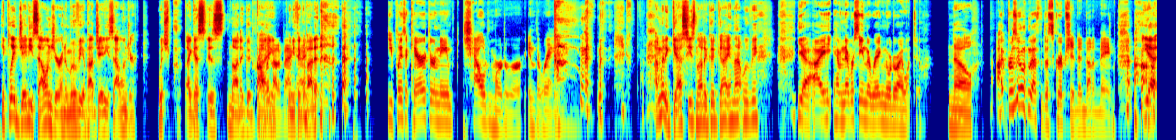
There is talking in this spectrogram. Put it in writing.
He played J.D. Salinger in a movie about J.D. Salinger, which I guess is not a good Probably guy not a bad when you think about it. he plays a character named Child Murderer in The Ring. I'm gonna guess he's not a good guy in that movie. yeah, I have never seen The Ring, nor do I want to. No. I presume that's the description and not a name. yeah,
